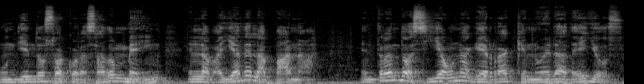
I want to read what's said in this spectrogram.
hundiendo su acorazado Maine en la bahía de La Habana, entrando así a una guerra que no era de ellos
